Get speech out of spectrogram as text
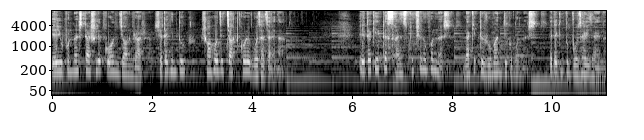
এই উপন্যাসটা আসলে কোন জনরার? সেটা কিন্তু সহজে চট করে বোঝা যায় না। এটা কি একটা সায়েন্স ফিকশন উপন্যাস, নাকি একটা রোমান্টিক উপন্যাস? এটা কিন্তু বোঝাই যায় না।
